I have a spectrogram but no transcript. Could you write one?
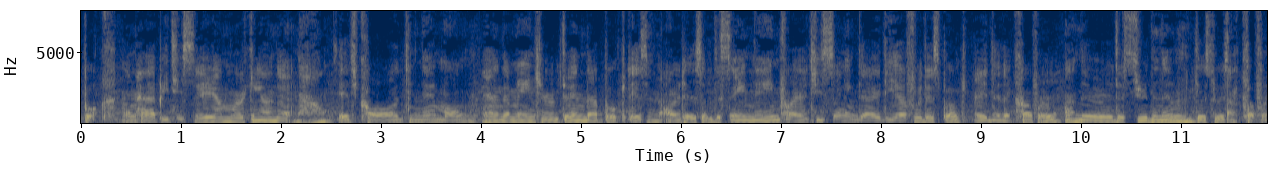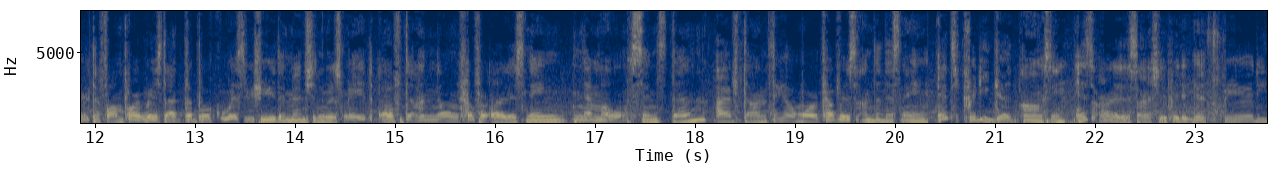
book. I'm happy to say I'm working on that now. It's called Nemo, and the main character in that book is an artist of the same name prior to selling the idea for this book. I did a cover under the pseudonym. This was a cover. The fun part was that the book was reviewed and mention was made of the unknown cover artist named Nemo. Since then, I've done three or more covers under this name. It's pretty good, honestly. His art is actually pretty good. Pretty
